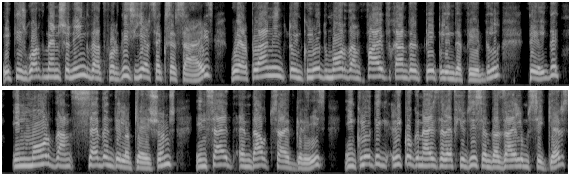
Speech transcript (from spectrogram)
It is worth mentioning that for this year's exercise, we are planning to include more than 500 people in the field, field in more than 70 locations inside and outside Greece, including recognized refugees and asylum seekers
